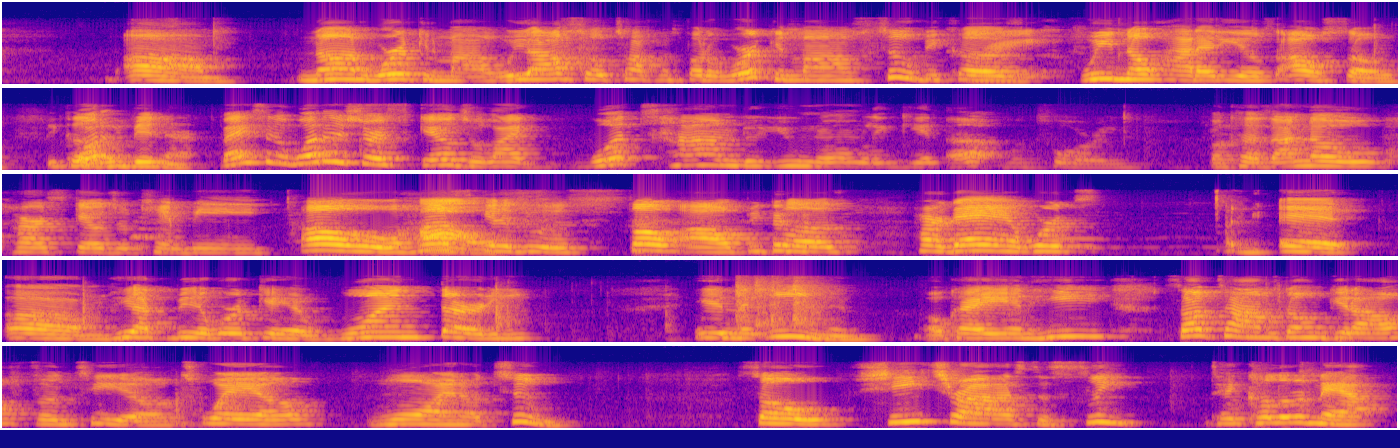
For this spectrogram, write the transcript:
um non-working moms. We also talking for the working moms too because Right. we know how that is also because What- we've been there. Basically, what is your schedule like? What time do you normally get up with Tori? Because I know her schedule can be Oh, her Off. schedule is so off because her dad works at um he had to be at work at 1.30 in the evening. Okay, and he sometimes don't get off until 12, 1 or 2. So she tries to sleep, take her little nap,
